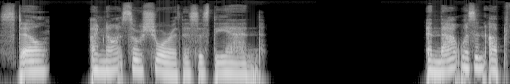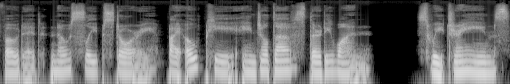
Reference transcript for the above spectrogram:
Still, I'm not so sure this is the end. And that was an upvoted no sleep story by OP Angel Doves 31. Sweet dreams.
